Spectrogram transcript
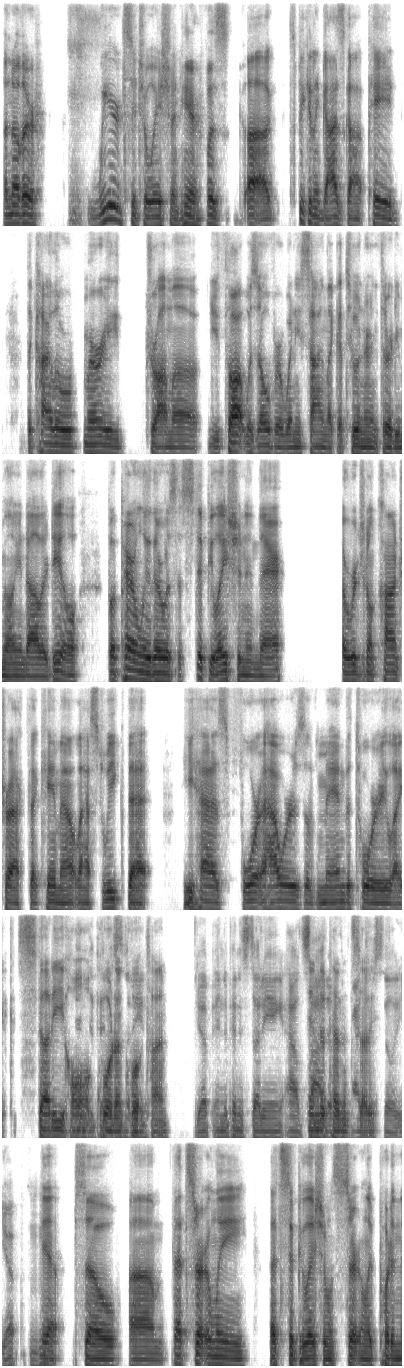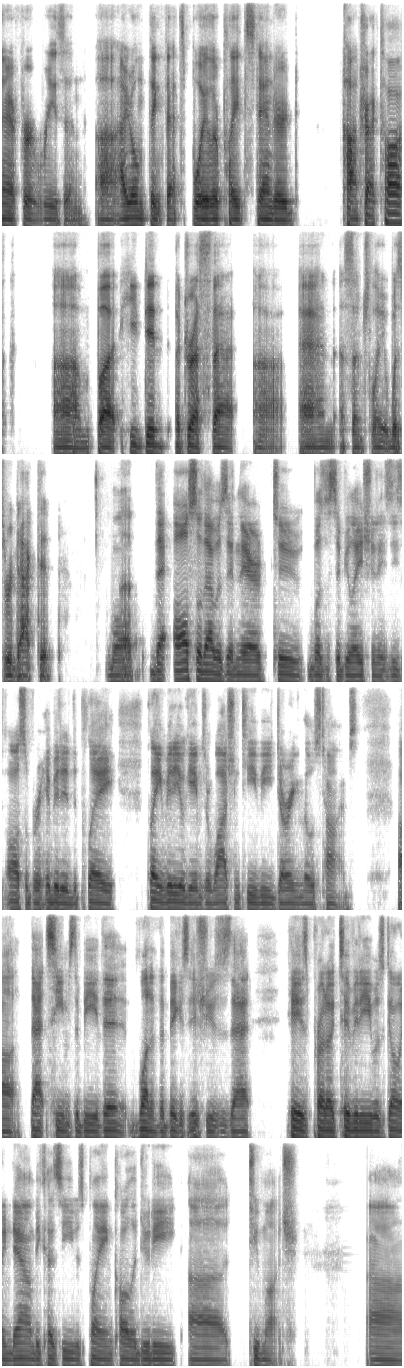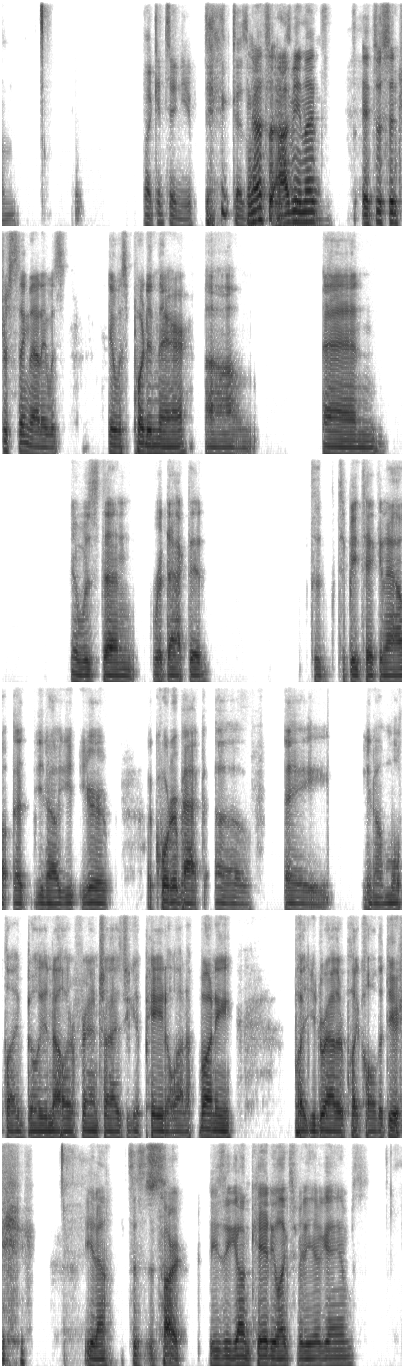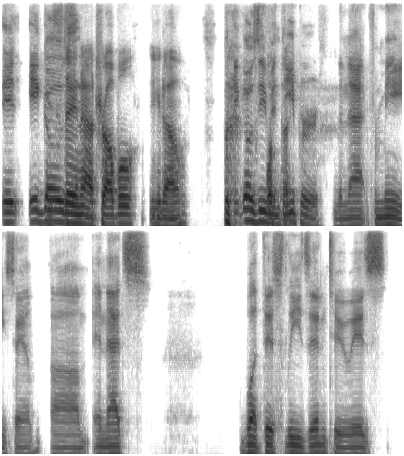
another weird situation here was uh speaking of guys got paid, the Kyler Murray drama you thought was over when he signed like a 230 million dollar deal but apparently there was a stipulation in there original contract that came out last week that he has 4 hours of mandatory like study hall quote unquote study. time Yep, independent studying outside Independent of the study. facility. Yep. mhm. Yeah. So um that certainly that stipulation was certainly put in there for a reason. Uh I don't think that's boilerplate standard contract talk. Um, but he did address that uh and essentially it was redacted. Well, that also that was in there too was a stipulation is he's also prohibited to play playing video games or watching TV during those times. Uh, that seems to be the one of the biggest issues is that his productivity was going down because he was playing Call of Duty uh, too much. Um, but continue because That's- I mean, that's- It's just interesting that it was it was put in there um and it was then redacted to to be taken out. Uh, you know, you, you're a quarterback of a you know multi-billion dollar franchise. You get paid a lot of money, but you'd rather play Call of Duty. you know, it's just, it's hard. He's a young kid. He likes video games. it it goes He's staying out of trouble. You know, it goes even deeper than that for me, Sam. Um, and that's what this leads into is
